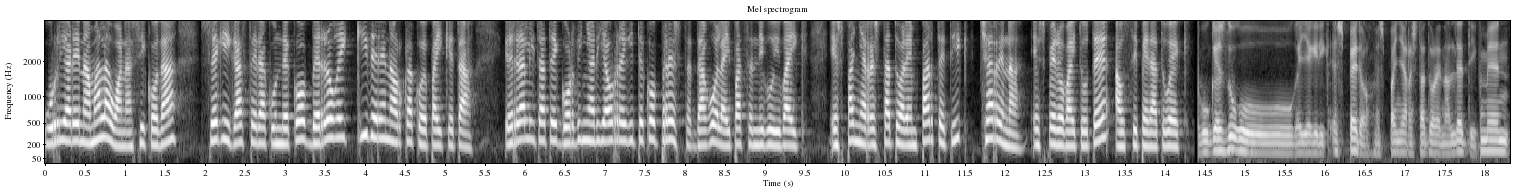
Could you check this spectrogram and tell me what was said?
Urriaren amalauan hasiko da, segi gazterakundeko berrogei kideren aurkako epaiketa. Errealitate gordinari aurre egiteko prest dagoela aipatzen digu ibaik. Espainiar estatuaren partetik txarrena espero baitute auziperatuek. Guk ez dugu gehiagirik espero Espainiar estatuaren aldetik. Hemen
